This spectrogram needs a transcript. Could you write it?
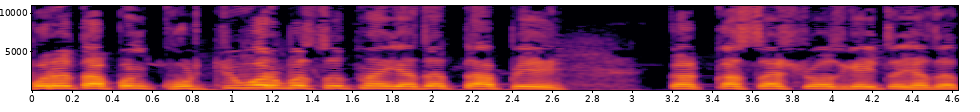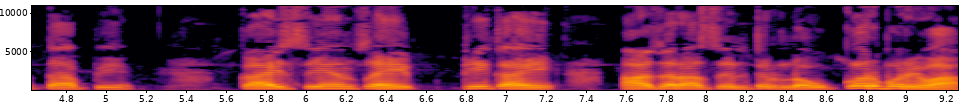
परत आपण खुर्चीवर बसत नाही ह्याचा ताप आहे? का कसा श्वास घ्यायचा ह्याचा ताप आहे? काय सेम साहेब ठीक आहे. आजार असेल तर लवकर बरे व्हा.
